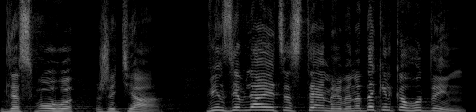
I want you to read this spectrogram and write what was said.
для свого життя. Він з'являється з темряви на декілька годин.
